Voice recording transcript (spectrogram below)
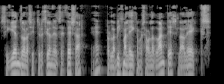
siguiendo las instrucciones de César, por la misma ley que hemos hablado antes, la lex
